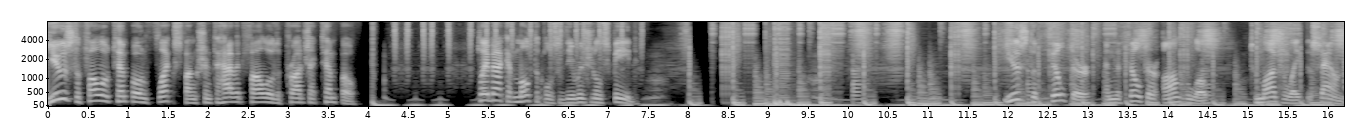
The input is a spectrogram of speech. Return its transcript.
Use the follow tempo and flex function to have it follow the project tempo. Playback at multiples of the original speed. Use the filter and the filter envelope to modulate the sound.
